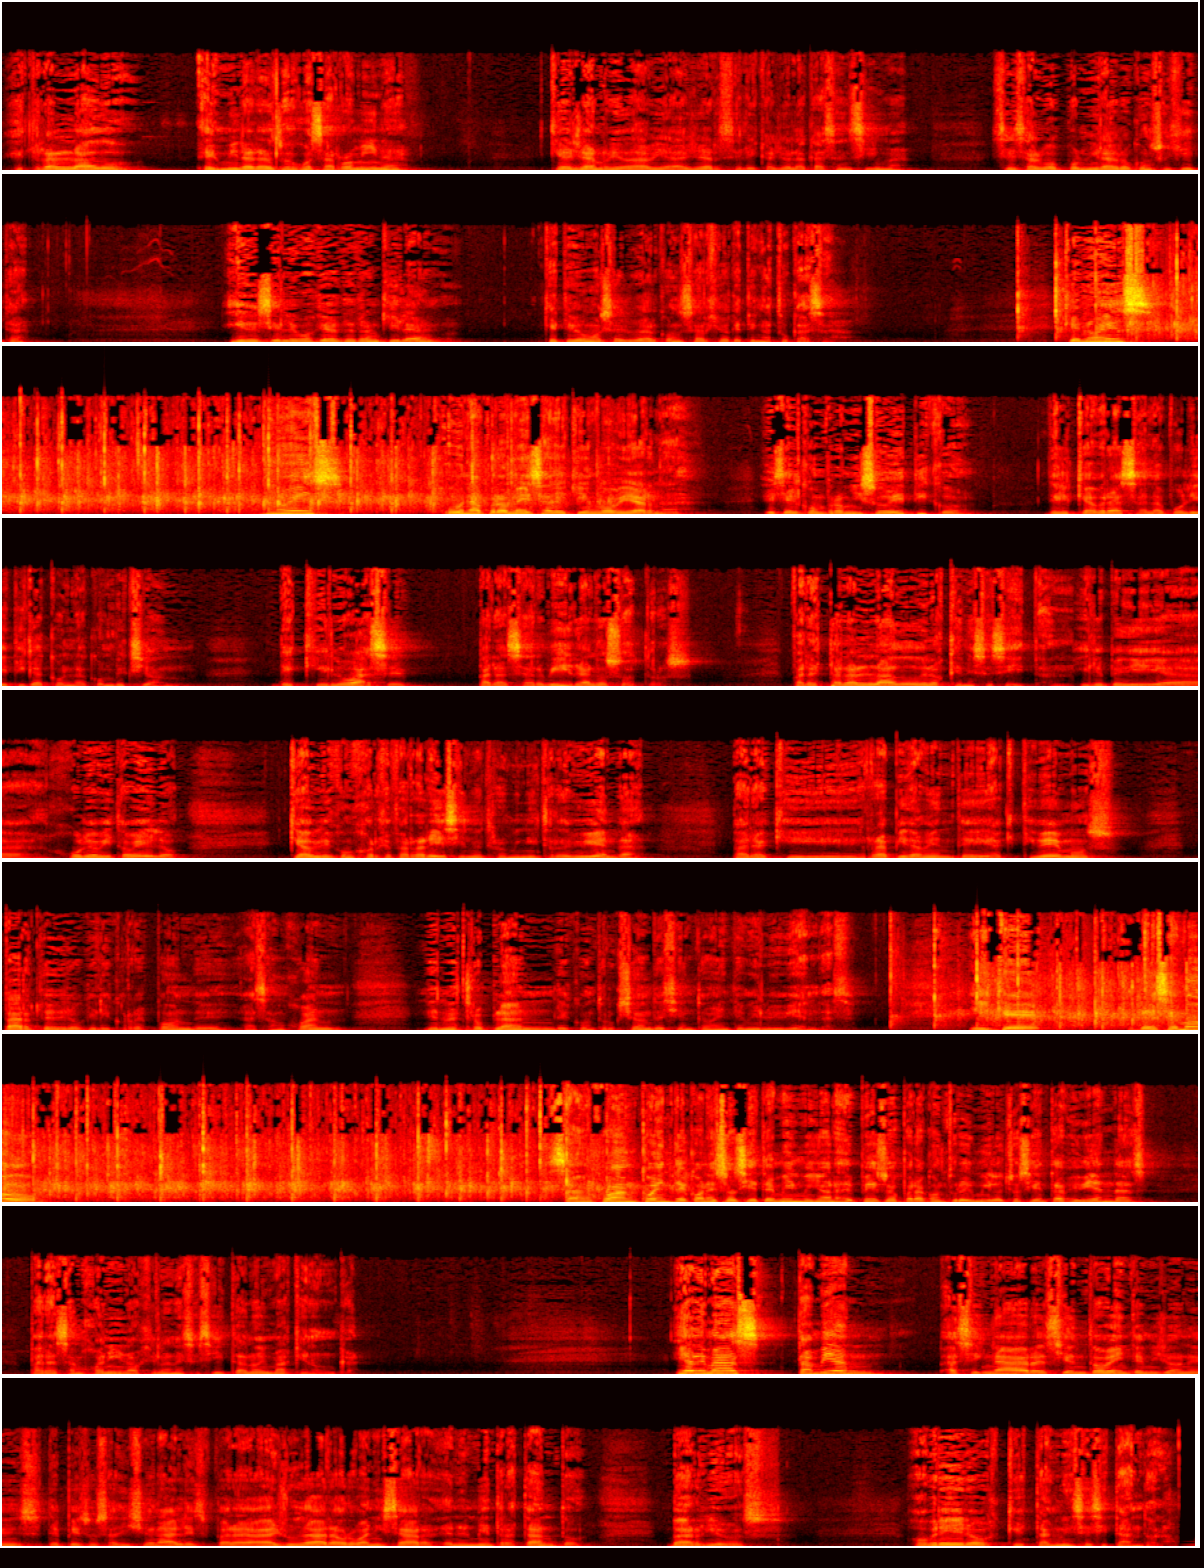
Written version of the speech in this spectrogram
Estar al lado es mirar a los ojos a Romina, que allá en Rivadavia ayer se le cayó la casa encima, se salvó por milagro con su hijita, y decirle, vos quédate tranquila, que te vamos a ayudar con Sergio a que tengas tu casa. Que no es no es una promesa de quien gobierna, es el compromiso ético del que abraza la política con la convicción de que lo hace para servir a los otros, para estar al lado de los que necesitan. Y le pedí a Julio Vitovelo que hable con Jorge Ferraresi, nuestro ministro de Vivienda, para que rápidamente activemos parte de lo que le corresponde a San Juan de nuestro plan de construcción de 120.000 viviendas. Y que de ese modo San Juan cuente con esos 7.000 millones de pesos para construir 1.800 viviendas para sanjuaninos que lo necesitan hoy más que nunca. Y además también asignar 120 millones de pesos adicionales para ayudar a urbanizar en el mientras tanto barrios obreros que están necesitándolo.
